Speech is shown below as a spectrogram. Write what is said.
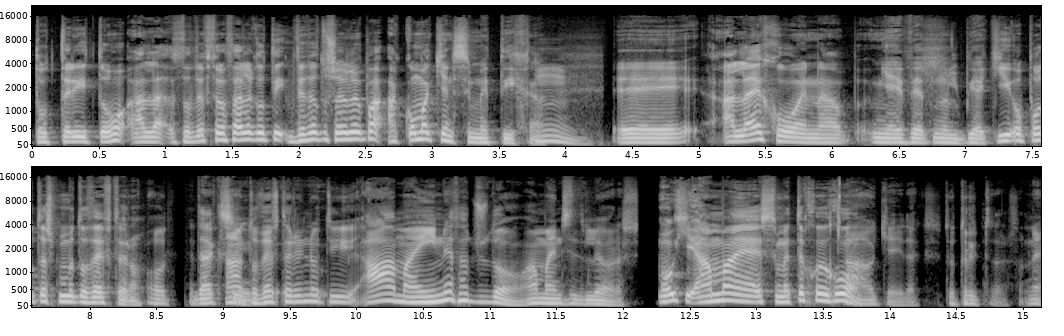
το τρίτο, αλλά στο δεύτερο θα έλεγα ότι δεν θα τους έβλεπα ακόμα και αν συμμετείχα. Μμ. Ε, αλλά έχω ένα, μια ιδέα την Ολυμπιακή, οπότε ας πούμε το δεύτερο. Ο- Εντάξει. Α, το δεύτερο είναι ότι άμα είναι θα τους δω. Άμα είναι στην τηλεόραση. Όχι, άμα ε, συμμετέχω εγώ. Α, οκ, εντάξει. Το τρίτο ήταν αυτό. Ναι.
